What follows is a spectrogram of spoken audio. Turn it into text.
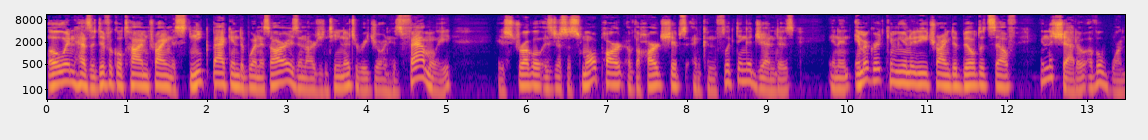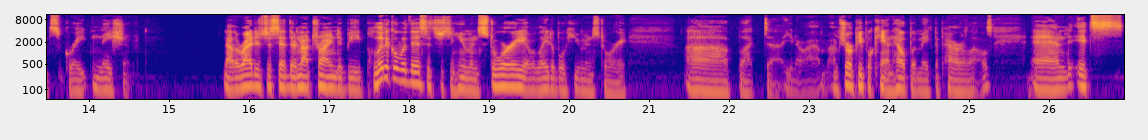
Owen has a difficult time trying to sneak back into Buenos Aires in Argentina to rejoin his family. His struggle is just a small part of the hardships and conflicting agendas in an immigrant community trying to build itself in the shadow of a once great nation. Now, the writers just said they're not trying to be political with this. It's just a human story, a relatable human story. Uh, but, uh, you know, I'm, I'm, sure people can't help but make the parallels. And it's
